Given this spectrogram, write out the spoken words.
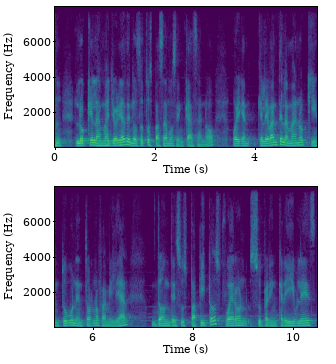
lo que la mayoría de nosotros pasamos en casa, ¿no? Oigan, que levante la mano quien tuvo un entorno familiar donde sus papitos fueron súper increíbles,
